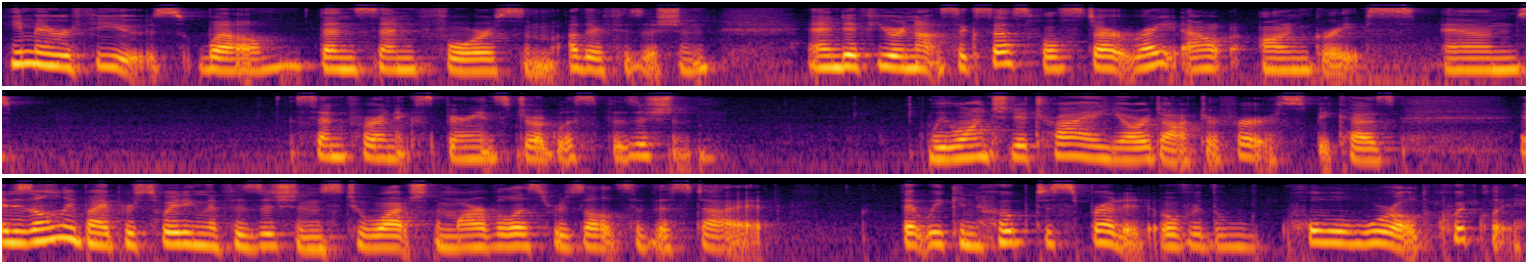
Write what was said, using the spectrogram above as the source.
He may refuse. Well, then send for some other physician and if you're not successful, start right out on grapes and send for an experienced drugless physician. We want you to try your doctor first because it is only by persuading the physicians to watch the marvelous results of this diet that we can hope to spread it over the whole world quickly.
